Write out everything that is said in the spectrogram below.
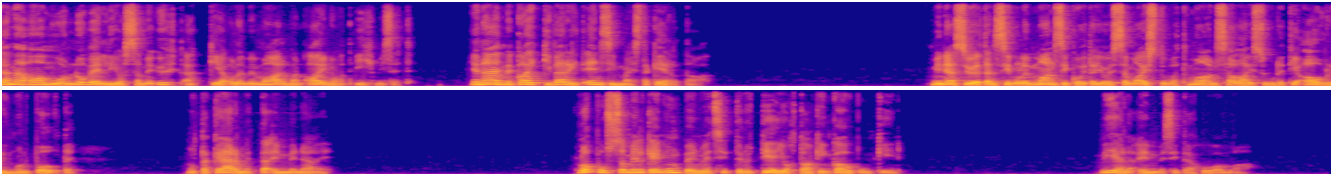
Tämä aamu on novelli, jossa me yhtäkkiä olemme maailman ainoat ihmiset. Ja näemme kaikki värit ensimmäistä kertaa. Minä syötän sinulle mansikoita, joissa maistuvat maan salaisuudet ja auringon polte. Mutta käärmettä emme näe. Lopussa melkein umpeen metsittynyt tie johtaakin kaupunkiin. Vielä emme sitä huomaa.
